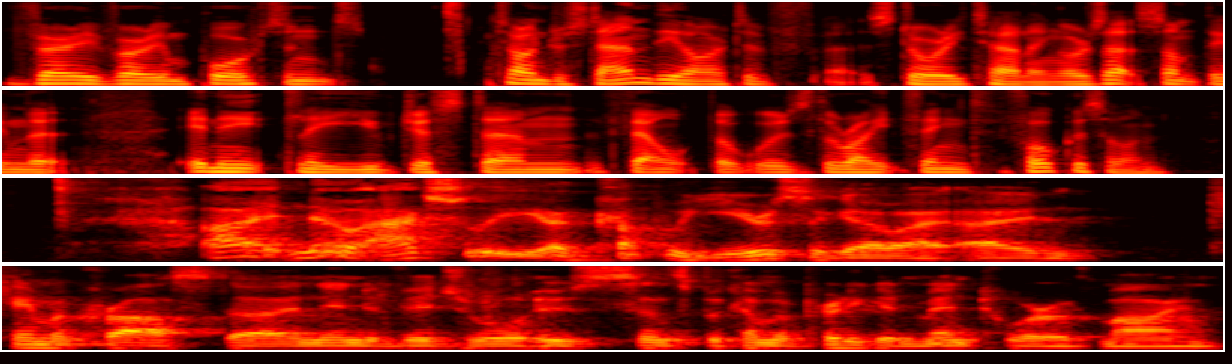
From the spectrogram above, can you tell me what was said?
very very important to understand the art of uh, storytelling or is that something that innately you've just um, felt that was the right thing to focus on? Uh, no actually a couple years ago I, I came across uh, an individual who's since become a pretty good mentor of mine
